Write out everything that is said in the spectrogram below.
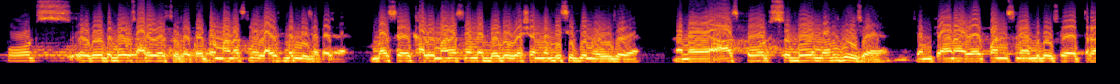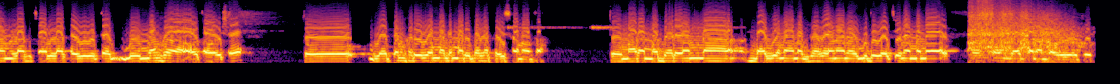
સ્પોર્ટ્સ એવી રીતે બહુ સારી વસ્તુ છે. કોઈ પણ માણસની લાઈફ બદલી શકે છે. બસ એ ખાલી માણસની અંદર ડેડિકેશન અને ડિસિપ્લિન હોવું જોઈએ. અને આ સ્પોર્ટ્સ બહુ મોંઘી છે. જેમ કે આના વેપન્સ ને બધું છે, ત્રણ લાખ, ચાર લાખ એવી રીતે બહુ મોંઘા આવતા હોય છે. તો વેપન ખરીદવા માટે મારી પાસે પૈસા નહોતા. તો મારા મધરે એમના દાગીના અને ઘરેણા ને બધું વેચીને મને ફર્સ્ટ ટાઈમ વેપન અપાવ્યું હતું.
